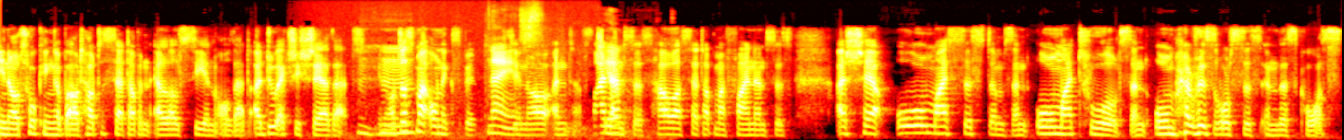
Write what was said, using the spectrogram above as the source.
you know, talking about how to set up an LLC and all that. I do actually share that, mm-hmm. you know, just mm-hmm. my own experience, nice. you know, and finances, yep. how I set up my finances. I share all my systems and all my tools and all my resources in this course.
